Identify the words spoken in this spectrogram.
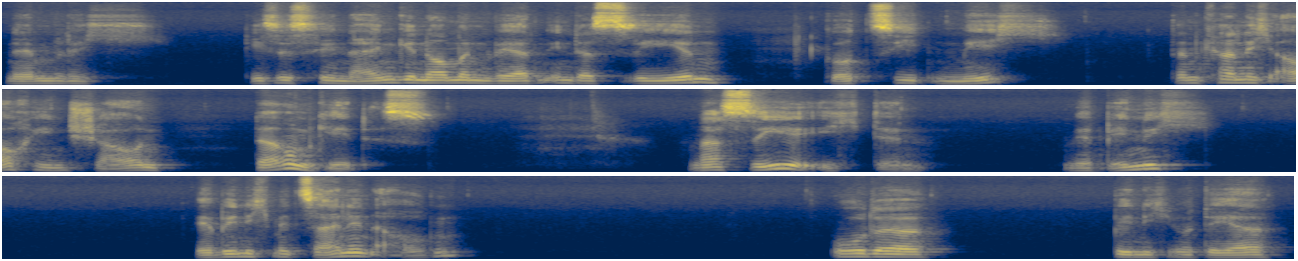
nämlich dieses hineingenommen werden in das Sehen, Gott sieht mich, dann kann ich auch hinschauen. Darum geht es. Was sehe ich denn? Wer bin ich? Wer bin ich mit seinen Augen? Oder bin ich nur der,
